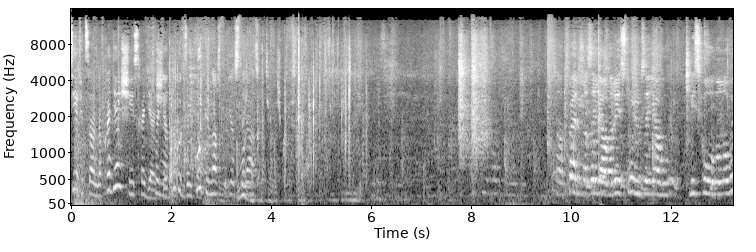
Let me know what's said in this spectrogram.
все официально входящие и исходящие. Понятно. Двух экземпляров. Копії у нас тоді стоять. Так, перша заява. Реєструємо заяву міського голови.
